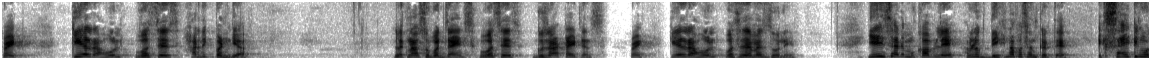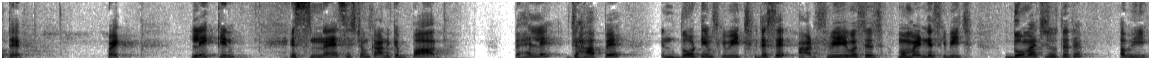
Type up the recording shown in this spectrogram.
Right K L Rahul versus Hardik Pandya. Lucknow Super Giants versus Gujarat Titans right K L Rahul versus M S Dhoni. यही सारे मुकाबले हम लोग देखना पसंद करते हैं एक्साइटिंग होते हैं। राइट लेकिन इस नए सिस्टम के आने के बाद, पहले जहाँ पे इन दो टीम्स के बीच, जैसे R C B versus Mumbai Indians के बीच, दो मैचेस होते थे, अभी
